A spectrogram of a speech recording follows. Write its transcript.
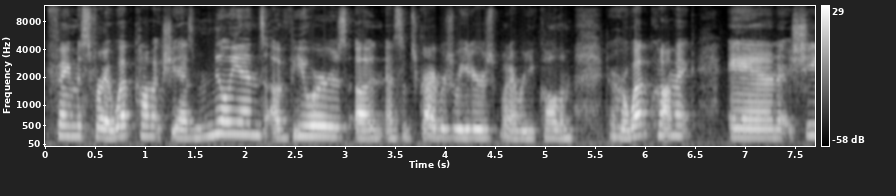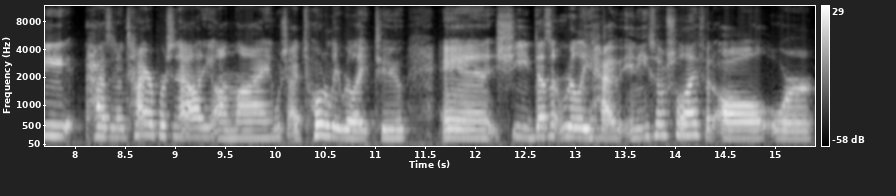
famous for a webcomic. She has millions of viewers uh, and subscribers, readers, whatever you call them, to her webcomic. And she has an entire personality online, which I totally relate to. And she doesn't really have any social life at all or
